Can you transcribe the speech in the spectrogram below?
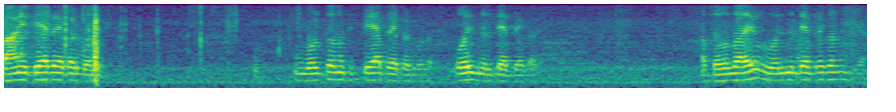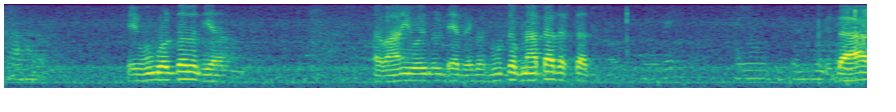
વાણી ટેપ રેકર્ડ બોલે હું બોલતો નથી ટેપ રેકર્ડ બોલે ઓરિજિનલ ટેપ રેકર્ડ. આ સમજ આવ્યું? ઓરિજિનલ ટેપ રેકર્ડ? એ હું બોલતો નથી આ. આ હોય તો ટેપ રેકોર્ડ હું તો જ્ઞાતા દસતા છું. એટલે આ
